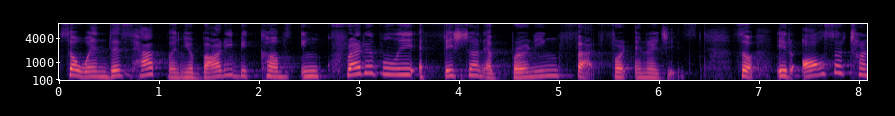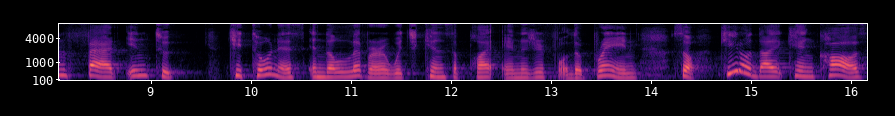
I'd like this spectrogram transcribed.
So when this happens, your body becomes incredibly efficient at burning fat for energies. So it also turns fat into ketones in the liver, which can supply energy for the brain. So keto diet can cause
